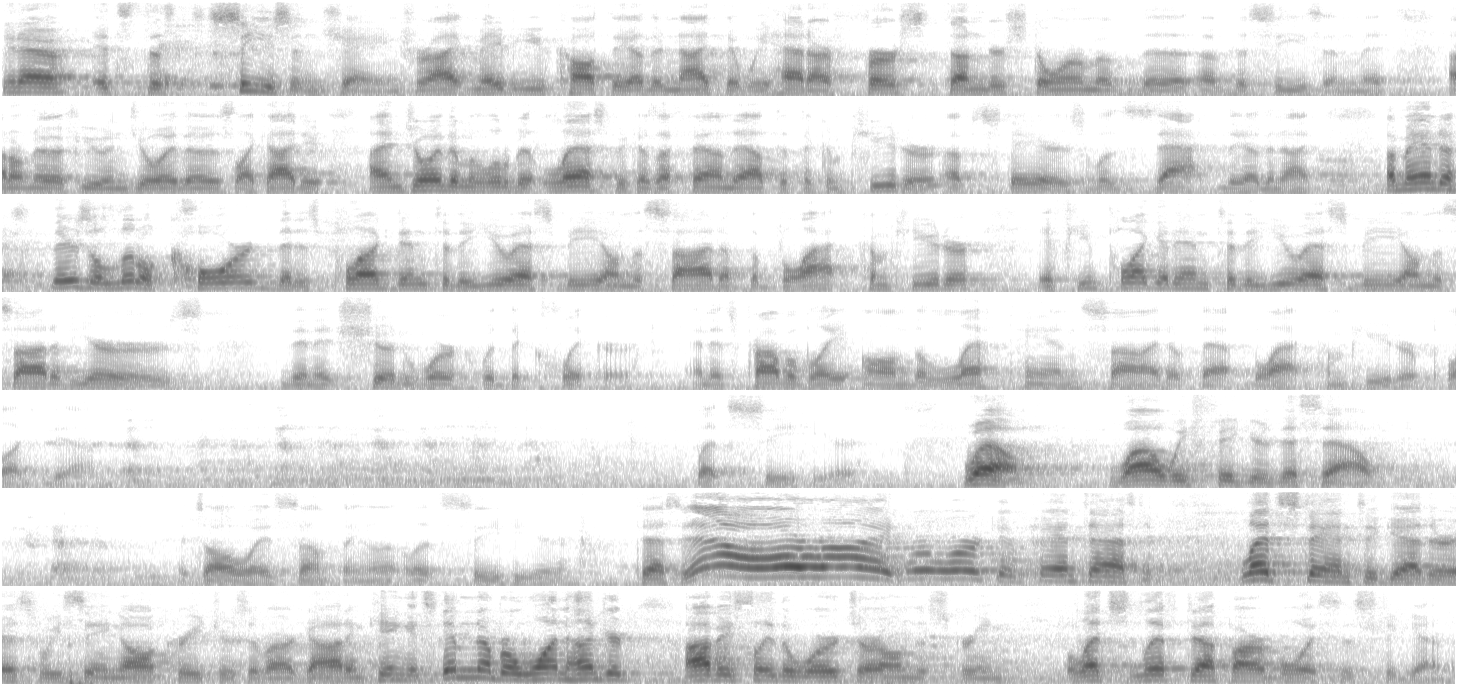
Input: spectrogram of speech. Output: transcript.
You know, it's the season change, right? Maybe you caught the other night that we had our first thunderstorm of the of the season. I don't know if you enjoy those like I do. I enjoy them a little bit less because I found out that the computer upstairs was zapped the other night. Amanda, there's a little cord that is plugged into the USB on the side of the black computer. If you plug it into the USB on the side of yours, then it should work with the clicker and it's probably on the left hand side of that black computer plugged in. Let's see here. Well, while we figure this out, it's always something. Let's see here. Test. Oh, all right, we're working. Fantastic. Let's stand together as we sing All Creatures of Our God and King. It's hymn number 100. Obviously, the words are on the screen. But let's lift up our voices together.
